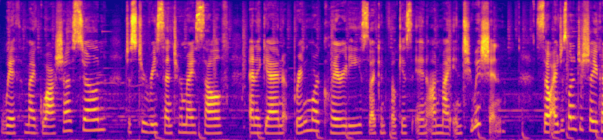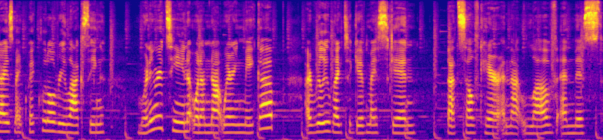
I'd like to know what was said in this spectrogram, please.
with my gua sha stone just to recenter myself and again bring more clarity so I can focus in on my intuition. So I just wanted to show you guys my quick little relaxing morning routine when I'm not wearing makeup. I really like to give my skin that self-care and that love and this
